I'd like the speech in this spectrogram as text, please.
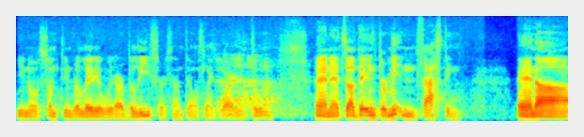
you know, something related with our beliefs or something. I was like, what are you doing? And it's uh, the intermittent fasting. And, uh,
